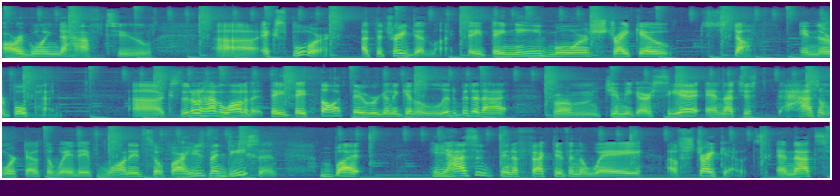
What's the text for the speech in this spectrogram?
are going to have to uh, explore at the trade deadline. They, they need more strikeout stuff in their bullpen because uh, they don't have a lot of it. They, they thought they were going to get a little bit of that from Yimi Garcia, and that just hasn't worked out the way they've wanted so far. He's been decent, but he hasn't been effective in the way of strikeouts. And that's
